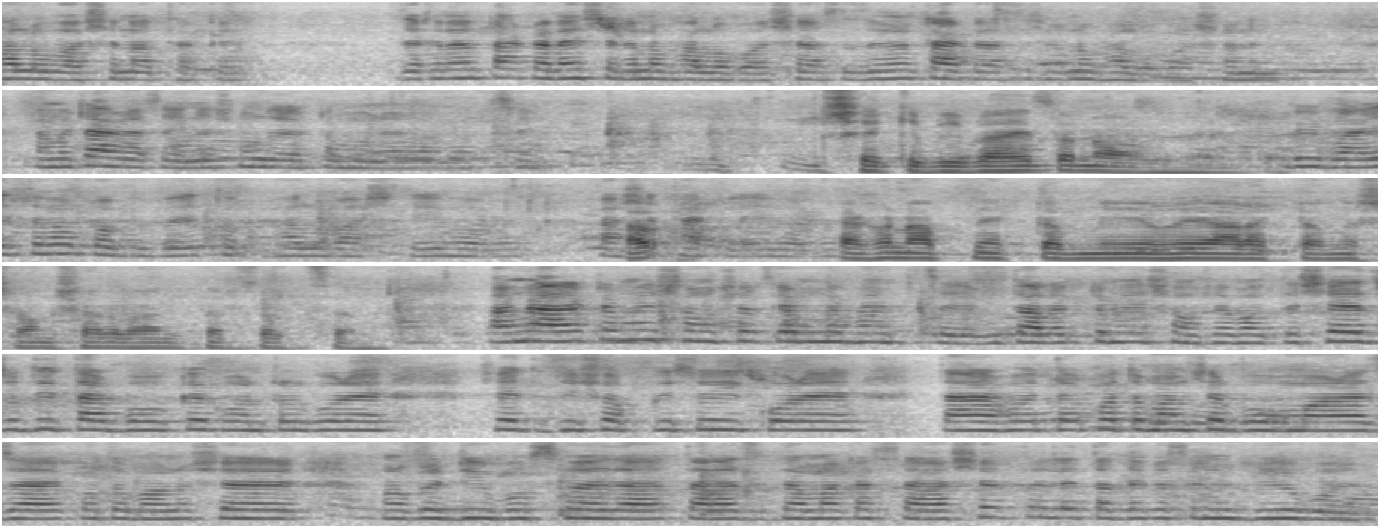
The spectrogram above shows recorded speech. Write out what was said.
ভালোবাসা না থাকে। যেখানে টাকা নেই সেখানে ভালোবাসা আছে। যেখানে টাকা আছে সেখানে ভালোবাসা নেই। আমি টাকা চাই না সুন্দর একটা মনের মানুষ চাই। সে কি বিবাহিত না অবিবাহিত? বিবাহিত হোক অবিবাহিত হোক ভালোবাসলেই হবে পাশে থাকলেই হবে। এখন আপনি একটা মেয়ে হয়ে আর একটা মেয়ের সংসার ভাঙতে চাচ্ছেন। আমি আরেকটা মেয়ের সংসার কেমনে ভাঙতে চাই? আমি তো আরেকটা মেয়ের সংসার ভাঙতে সে যদি তার বউকে কন্ট্রোল করে সে যদি সব কিছুই করে তার হয়তো কত মানুষের বউ মারা যায় কত মানুষের মনে করে ডিভোর্স হয়ে যায় তারা যদি আমার কাছে আসে তাহলে তাদের কাছে আমি বিয়ে বলব।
